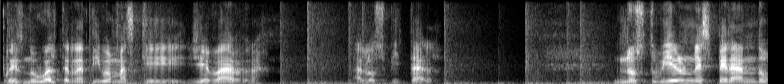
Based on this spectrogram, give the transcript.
pues no hubo alternativa más que llevarla al hospital. Nos tuvieron esperando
